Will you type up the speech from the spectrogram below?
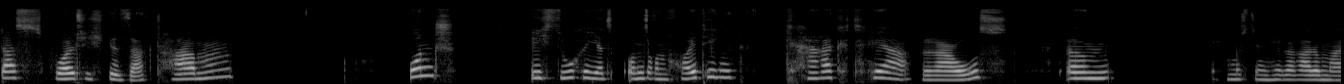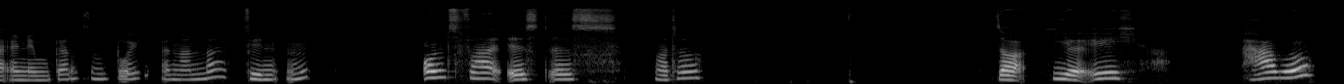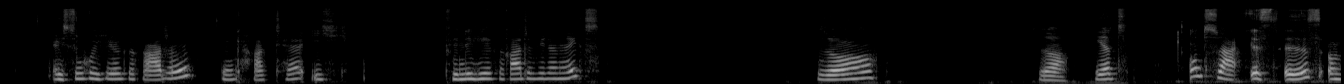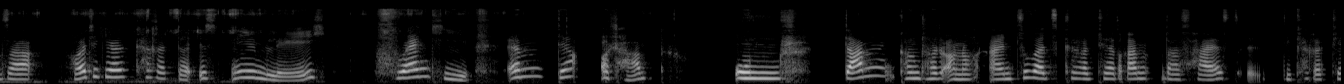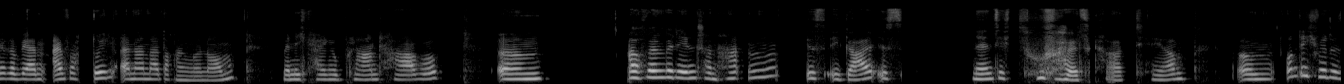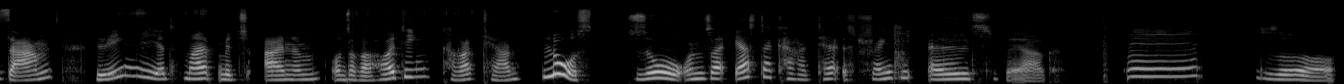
Das wollte ich gesagt haben. Und ich suche jetzt unseren heutigen Charakter raus. Ähm, ich muss den hier gerade mal in dem ganzen Durcheinander finden. Und zwar ist es. Warte. So, hier. Ich habe. Ich suche hier gerade den Charakter. Ich finde hier gerade wieder nichts. So. So, jetzt. Und zwar ist es, unser heutiger Charakter ist nämlich Frankie, ähm, der Otter. Und dann kommt heute auch noch ein Zufallscharakter dran. Das heißt, die Charaktere werden einfach durcheinander drangenommen, wenn ich keinen geplant habe. Ähm, auch wenn wir den schon hatten, ist egal, ist nennt sich Zufallscharakter. Ähm, und ich würde sagen, legen wir jetzt mal mit einem unserer heutigen Charakteren los. So, unser erster Charakter ist Frankie Ellsberg. Mm, so.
